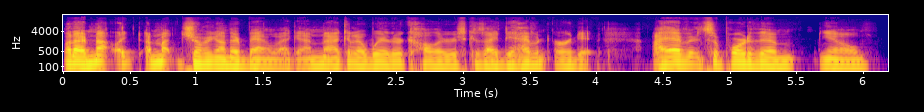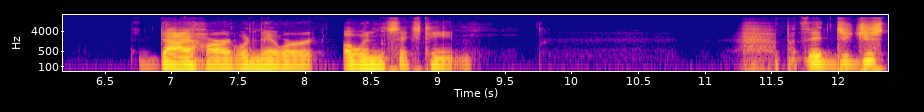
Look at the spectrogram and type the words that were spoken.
But I'm not like I'm not jumping on their bandwagon. I'm not going to wear their colors because I haven't earned it. I haven't supported them, you know, die hard when they were 0 16. But they do just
